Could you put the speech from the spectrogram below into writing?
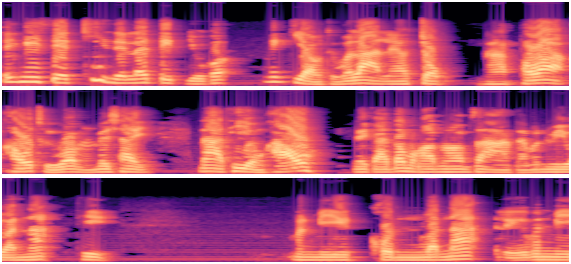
จะมีเศษขี้เศษอะไรติดอยู่ก็ไม่เกี่ยวถือว่าราดแล้วจบนะครับเพราะว่าเขาถือว่ามันไม่ใช่หน้าที่ของเขาในการต้องมาทำความสะอาด แต่มันมีวันนะที่ มันมีคนวันนะหรือมันมี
